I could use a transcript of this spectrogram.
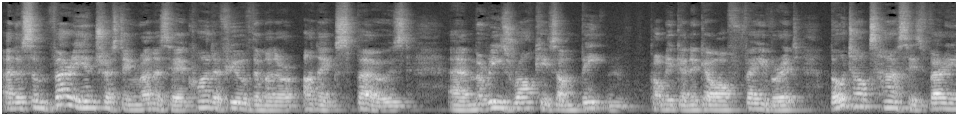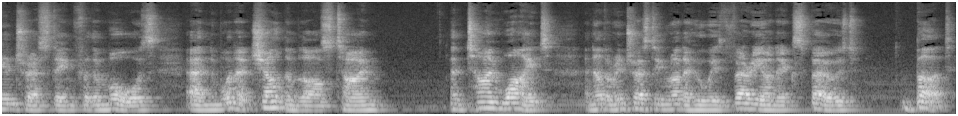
and there's some very interesting runners here. Quite a few of them are unexposed. Uh, Marie's Rocky's unbeaten, probably going to go off favourite. Botox Has is very interesting for the Moors and won at Cheltenham last time. And Time White, another interesting runner who is very unexposed. But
